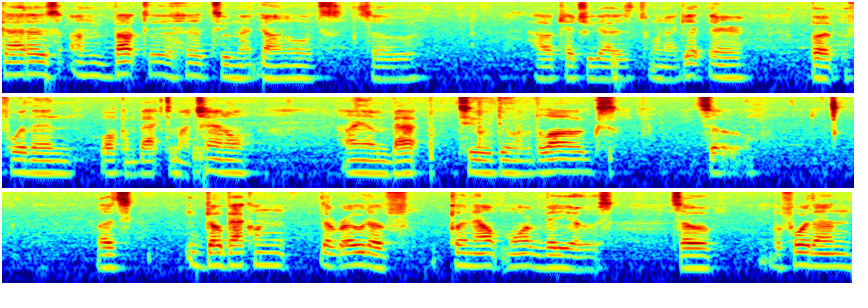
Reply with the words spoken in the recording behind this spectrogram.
guys, I'm about to head to McDonald's, so I'll catch you guys when I get there. But before then, welcome back to my channel. I am back to doing vlogs, so let's go back on the road of putting out more videos. So before then,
